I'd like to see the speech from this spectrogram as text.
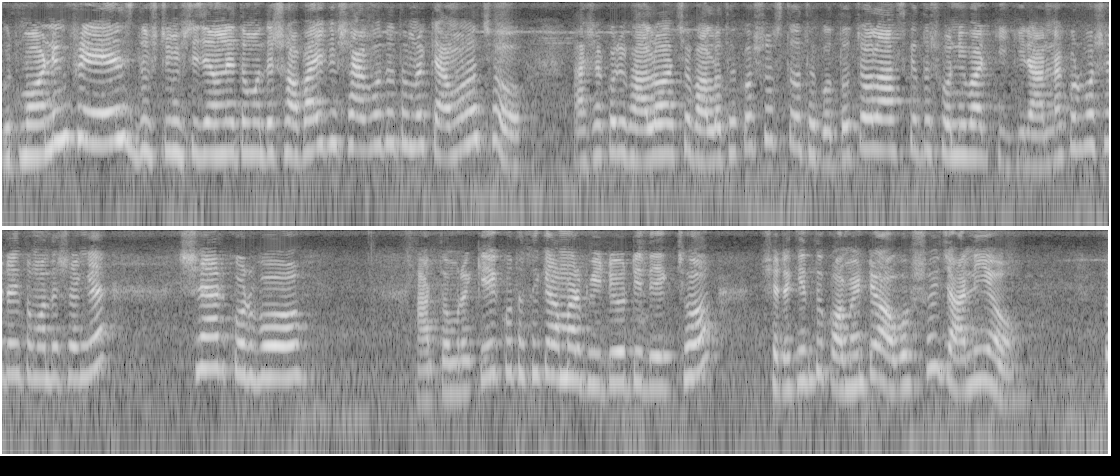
গুড মর্নিং ফ্রেন্ডস দুষ্টু মিষ্টি জানালে তোমাদের সবাইকে স্বাগত। তোমরা কেমন আছো? আশা করি ভালো আছো, ভালো থেকো, সুস্থ থেকো। তো চলো, আজকে তো শনিবার, কি কি রান্না করব সেটাই তোমাদের সঙ্গে শেয়ার করব। আর তোমরা কে কোথা থেকে আমার ভিডিওটি দেখছ, সেটা কিন্তু কমেন্টে অবশ্যই জানিও। তো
